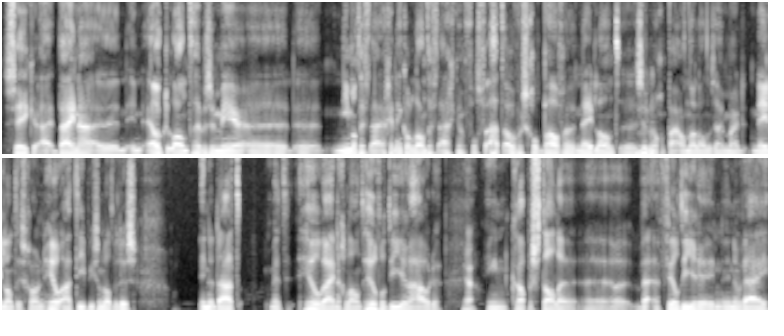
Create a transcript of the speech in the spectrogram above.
Zeker. Bijna uh, in elk land hebben ze meer. Uh, uh, niemand heeft geen enkel land heeft eigenlijk een fosfaatoverschot behalve Nederland. Er zullen Mhm. nog een paar andere landen zijn, maar Nederland is gewoon heel atypisch, omdat we dus inderdaad met heel weinig land heel veel dieren houden. Ja. In krappe stallen, veel dieren in, in een wei.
